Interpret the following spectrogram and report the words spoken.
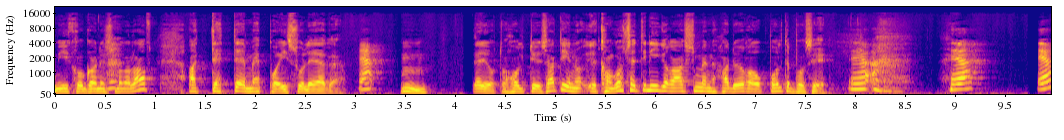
mikroorganismene har lagd, at dette er med på å isolere. Ja. Det er gjort. og holdt de, satt de, jeg kan godt sette de i garasjen, men ha døra oppe, holdt jeg på å si. Ja. Ja. ja.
